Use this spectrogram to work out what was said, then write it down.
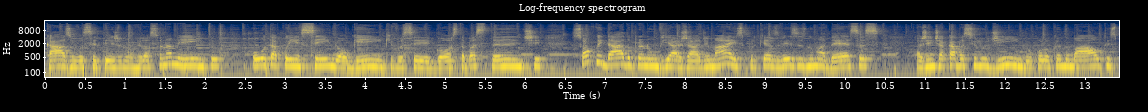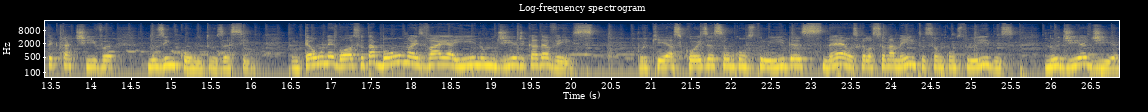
caso você esteja num relacionamento, ou tá conhecendo alguém que você gosta bastante. Só cuidado para não viajar demais, porque às vezes numa dessas a gente acaba se iludindo, colocando uma alta expectativa nos encontros assim. Então o negócio tá bom, mas vai aí num dia de cada vez. Porque as coisas são construídas, né? Os relacionamentos são construídos no dia a dia.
